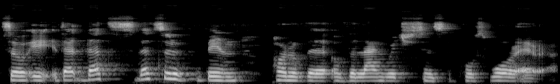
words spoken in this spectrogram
So it, that that's that's sort of been part of the of the language since the post-war era,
